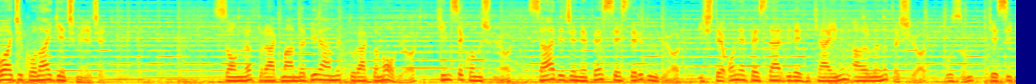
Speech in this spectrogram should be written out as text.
Bu acı kolay geçmeyecek. Sonra fragmanda bir anlık duraklama oluyor, kimse konuşmuyor, sadece nefes sesleri duyuluyor, işte o nefesler bile hikayenin ağırlığını taşıyor, uzun, kesik,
